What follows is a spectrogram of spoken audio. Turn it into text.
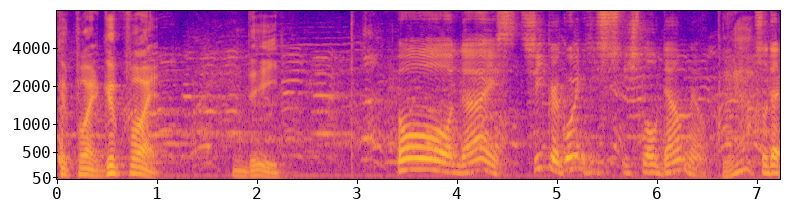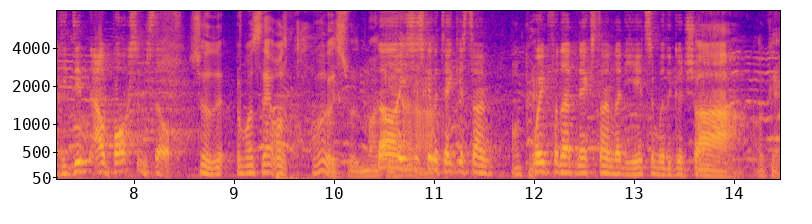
Good point. Good point. Indeed. Oh, nice. See, going. he's, he slowed down now. Yeah. So that he didn't outbox himself. So that was that was close with Makita. No, he's just going to take his time. Okay. Wait for that next time that he hits him with a good shot. Ah, okay,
